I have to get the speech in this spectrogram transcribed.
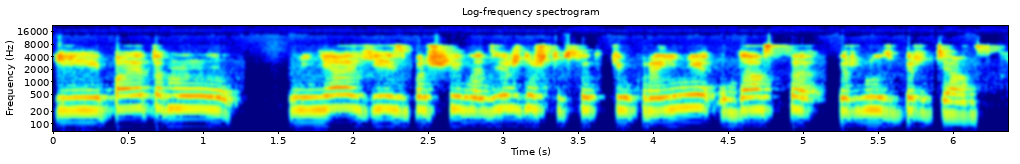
И поэтому у меня есть большие надежды, что все-таки Украине удастся вернуть Бердянск.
